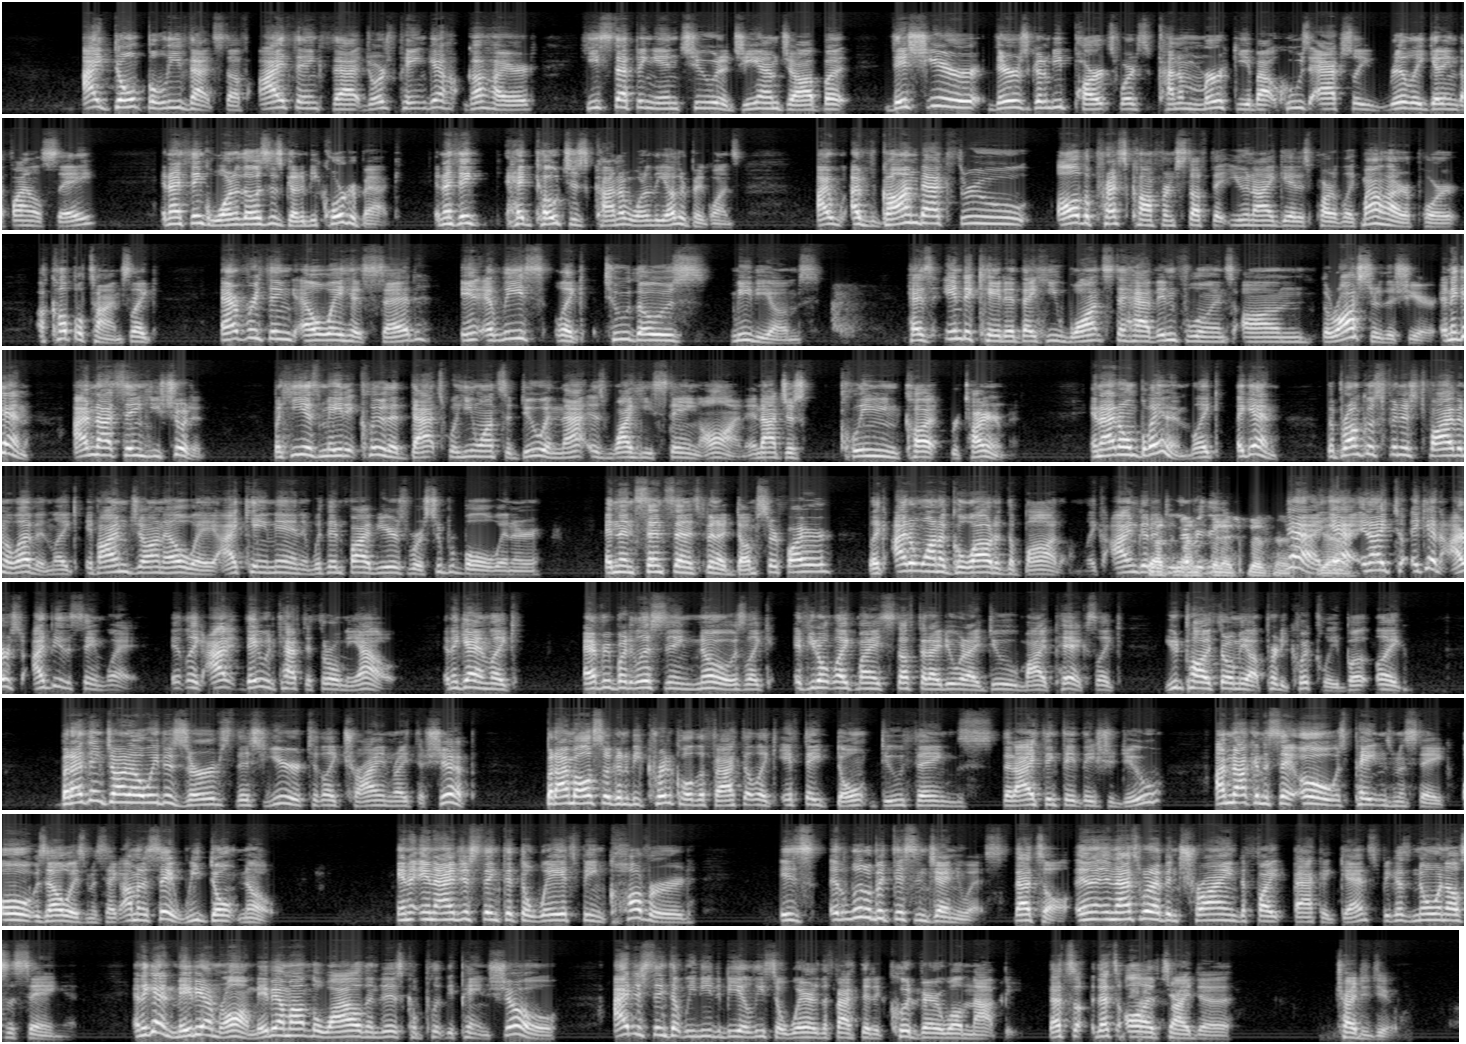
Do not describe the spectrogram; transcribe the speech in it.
I don't believe that stuff. I think that George Paton get, got hired. He's stepping into a GM job, but this year, there's going to be parts where it's kind of murky about who's actually really getting the final say. And I think one of those is going to be quarterback. And I think head coach is kind of one of the other big ones. I, I've gone back through all the press conference stuff that you and I get as part of like Mile High Report a couple times. Like everything Elway has said, in, at least like to those mediums, has indicated that he wants to have influence on the roster this year. And again, I'm not saying he shouldn't but he has made it clear that that's what he wants to do, and that is why he's staying on, and not just clean cut retirement. And I don't blame him. Like again, the Broncos finished five and eleven. Like if I'm John Elway, I came in and within five years we're a Super Bowl winner, and then since then it's been a dumpster fire. Like I don't want to go out at the bottom. Like I'm going to do everything. Business. Yeah, yeah, yeah. And I again, I was, I'd be the same way. It, like I, they would have to throw me out. And again, like everybody listening knows, like if you don't like my stuff that I do when I do my picks, like you'd probably throw me out pretty quickly. But like, but I think John Elway deserves this year to like try and right the ship. But I'm also going to be critical of the fact that like if they don't do things that I think that they should do, I'm not going to say, oh, it was Paton's mistake. Oh, it was Elway's mistake. I'm going to say we don't know. And and I just think that the way it's being covered is a little bit disingenuous. That's all. And, and that's what I've been trying to fight back against because no one else is saying it. And again, maybe I'm wrong. Maybe I'm out in the wild and it is completely Paton's show. I just think that we need to be at least aware of the fact that it could very well not be. That's that's all I've tried to tried to do.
